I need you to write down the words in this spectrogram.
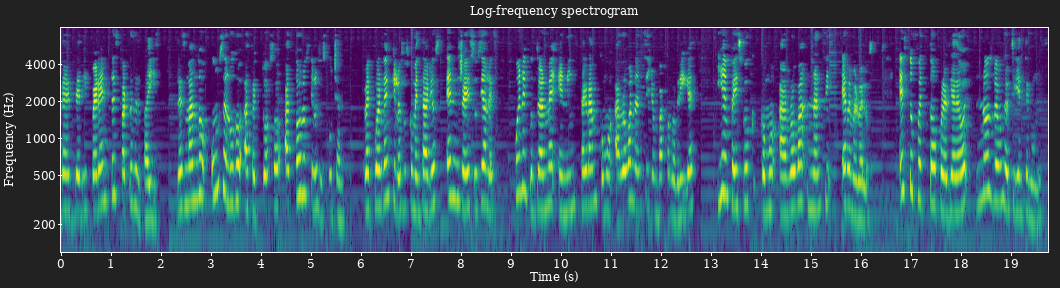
desde diferentes partes del país. Les mando un saludo afectuoso a todos los que nos escuchan. Recuerden que los sus comentarios en mis redes sociales. Pueden encontrarme en Instagram como arroba Nancy-Rodríguez y en Facebook como arroba Nancy. Esto fue todo por el día de hoy. Nos vemos el siguiente lunes.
